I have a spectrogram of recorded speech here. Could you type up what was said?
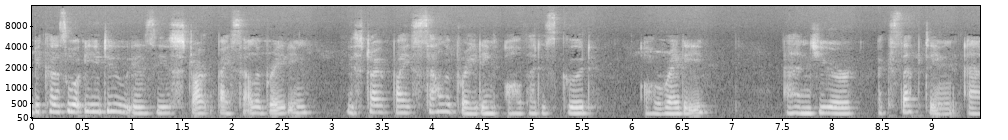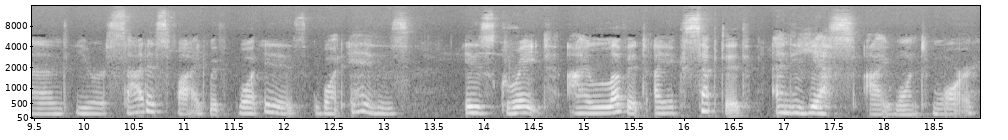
because what you do is you start by celebrating. You start by celebrating all that is good already, and you're accepting and you're satisfied with what is. What is is great. I love it. I accept it. And yes, I want more.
